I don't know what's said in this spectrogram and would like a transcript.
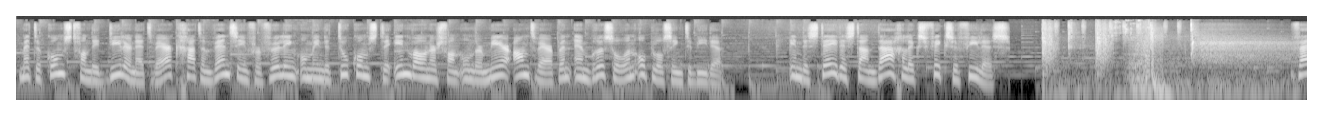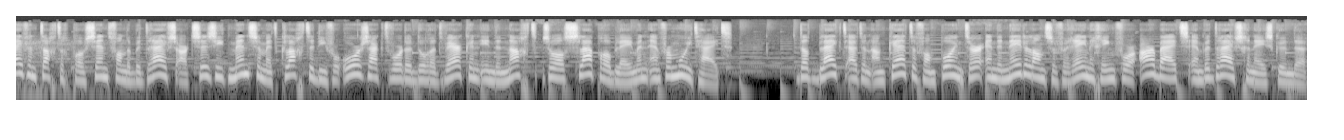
Met de komst van dit dealernetwerk gaat een wens in vervulling om in de toekomst de inwoners van onder meer Antwerpen en Brussel een oplossing te bieden. In de steden staan dagelijks fikse files. 85% van de bedrijfsartsen ziet mensen met klachten die veroorzaakt worden door het werken in de nacht, zoals slaapproblemen en vermoeidheid. Dat blijkt uit een enquête van Pointer en de Nederlandse Vereniging voor Arbeids- en Bedrijfsgeneeskunde.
